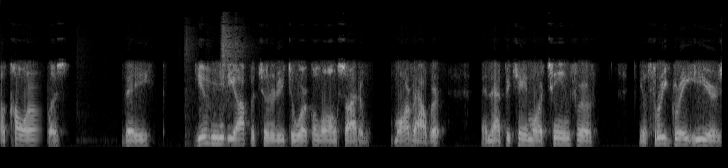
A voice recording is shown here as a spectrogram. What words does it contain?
a co-analyst. They give me the opportunity to work alongside of Marv Albert, and that became our team for you know three great years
